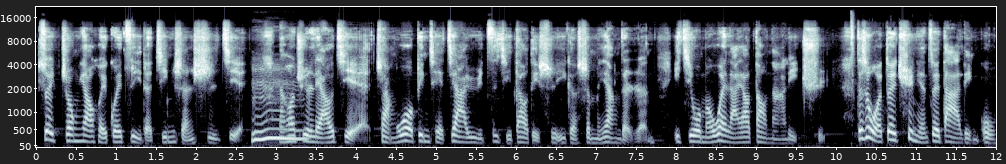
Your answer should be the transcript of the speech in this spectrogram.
最终要回归自己的精神世界。嗯然后去了解、掌握并且驾驭自己到底是一个什么样的人，以及我们未来要到哪里去。这是我对去年最大的领悟。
